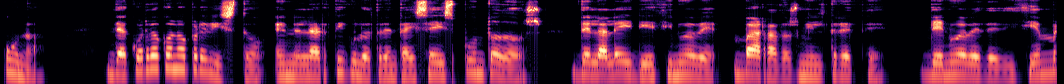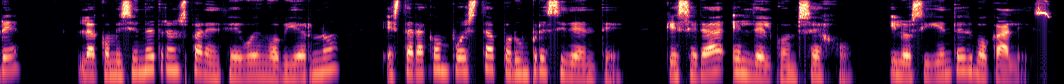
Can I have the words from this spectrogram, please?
1 de acuerdo con lo previsto en el artículo 36.2 de la Ley 19-2013 de 9 de diciembre, la Comisión de Transparencia y Buen Gobierno estará compuesta por un presidente, que será el del Consejo, y los siguientes vocales.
